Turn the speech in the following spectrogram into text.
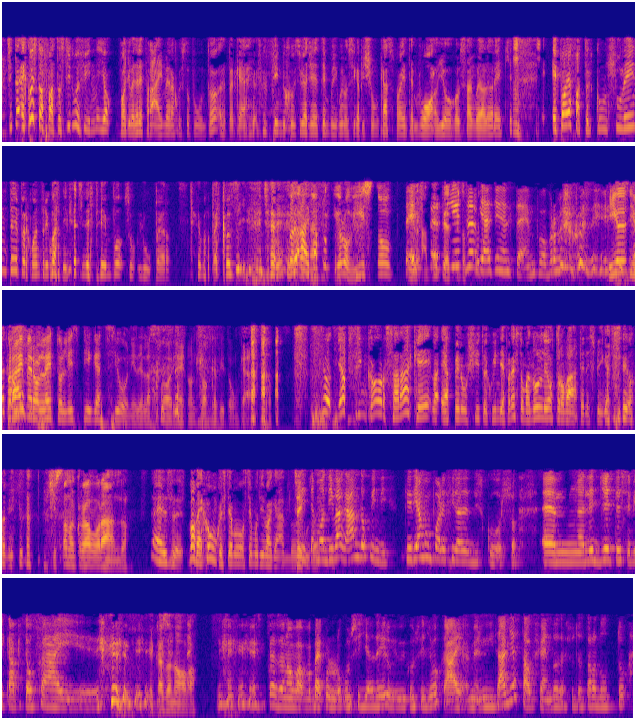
E questo ha fatto sti due film, io voglio vedere Primer a questo punto, eh, perché è un film con si viaggia nel tempo di cui non si capisce un cazzo, probabilmente muoio col sangue dalle orecchie, e, e poi ha fatto il consulente per quanto riguarda i viaggi nel tempo su Looper, vabbè così, cioè, ah, hai fatto Io l'ho visto e a me è piaciuto. Viaggi nel tempo, proprio così. Io di Primer ho letto le spiegazioni della storia e non ci ho capito un cazzo. Io di Upstream Core sarà che è appena uscito e quindi è presto, ma non le ho trovate le spiegazioni. Ci stanno ancora lavorando. Eh, sì. Vabbè, comunque stiamo, stiamo divagando. Sì, stiamo divagando, quindi tiriamo un po' le fila del discorso. Ehm, leggete se vi capita Okai. E Casanova. Casanova, vabbè, quello lo consiglia Delo, io vi consiglio Okai, almeno in Italia sta uscendo, adesso già tradotto,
